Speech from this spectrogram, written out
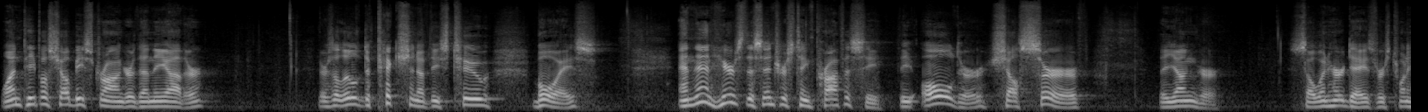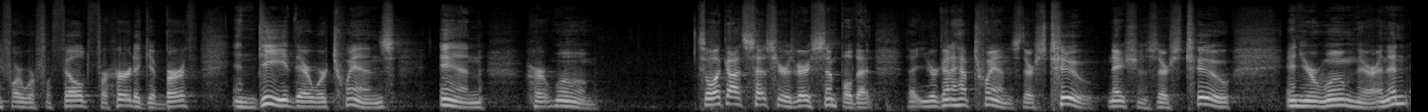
One people shall be stronger than the other. There's a little depiction of these two boys. And then here's this interesting prophecy the older shall serve the younger. So in her days, verse 24, were fulfilled for her to give birth. Indeed, there were twins in her womb. So what God says here is very simple that, that you're going to have twins. There's two nations, there's two in your womb there. And then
